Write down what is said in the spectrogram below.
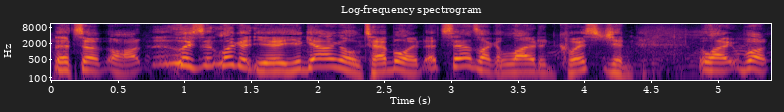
That's a, oh, listen, look at you. You're going all tabloid. That sounds like a loaded question. Like, what?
